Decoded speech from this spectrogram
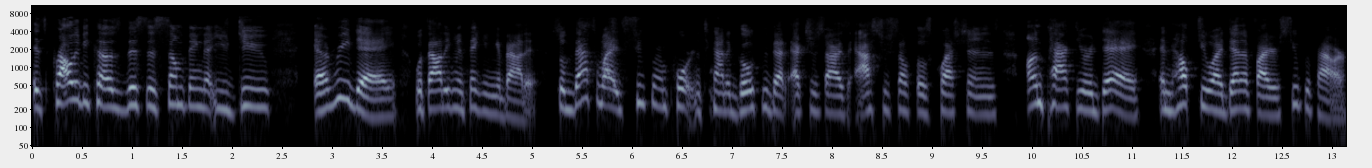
it's probably because this is something that you do every day without even thinking about it. So that's why it's super important to kind of go through that exercise, ask yourself those questions, unpack your day, and help you identify your superpower.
